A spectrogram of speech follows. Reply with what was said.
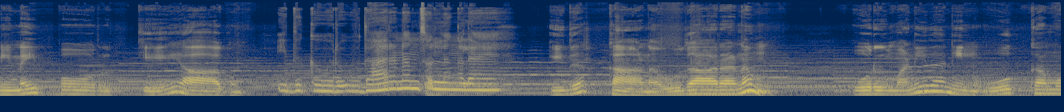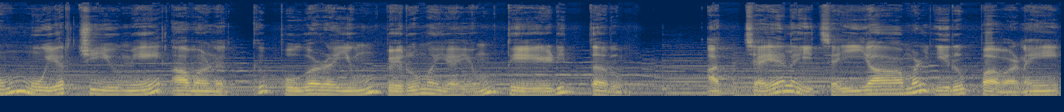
நினைப்போருக்கே ஆகும். இதுக்கு ஒரு உதாரணம் சொல்லுங்களேன். இதற்கான உதாரணம் ஒரு மனிதனின் ஊக்கமும் முயற்சியுமே அவனுக்கு புகழையும் பெருமையையும் தேடித் தரும். அச்செயலை செய்யாமல் இருப்பவனை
